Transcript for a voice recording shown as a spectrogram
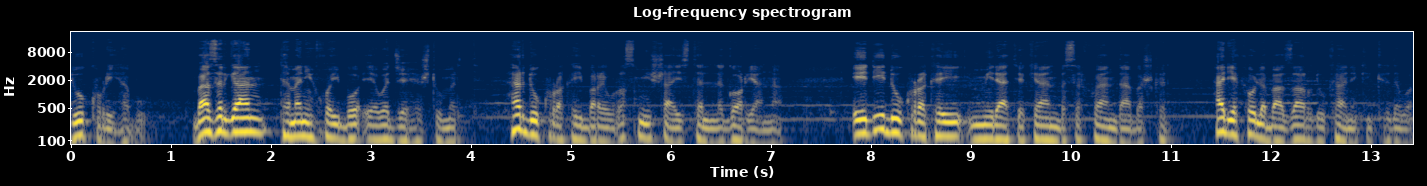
دوو کوڕی هەبوو بازرگان تەمەنی خۆی بۆ ئێوە جێهێشت و مرد هەردوو کوڕەکەی بەڕێ و ڕسمی شایستە لە گۆڕیاننا ئێدی دوو کوڕەکەی میراتەکەیان بەسەر خۆیان دابش کرد هەر یەکەو لە بازار دووکانێکی کردەوە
